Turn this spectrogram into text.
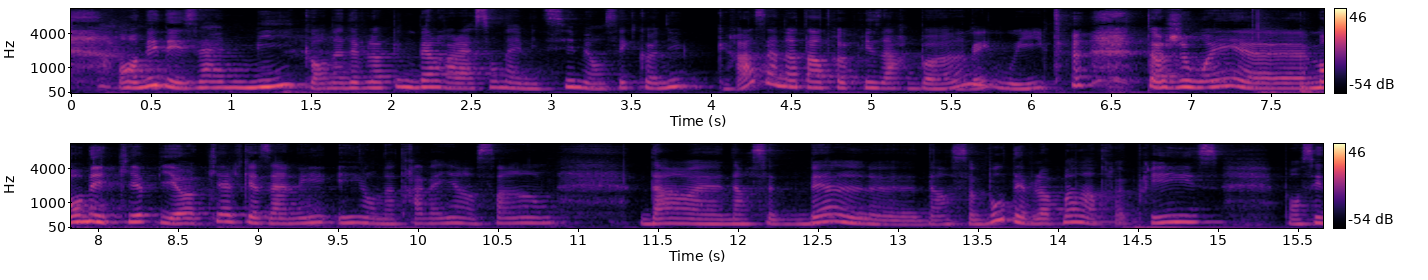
On est des amis, qu'on a développé une belle relation d'amitié, mais on s'est connus grâce à notre entreprise Arbonne. Ben oui. Tu as joint euh, mon équipe il y a quelques années et on a travaillé ensemble dans, euh, dans cette belle, euh, dans ce beau développement d'entreprise. On s'est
